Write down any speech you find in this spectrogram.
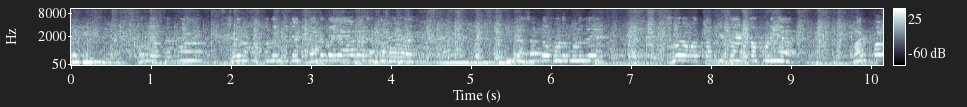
தெரிஞ்சுக்கலாம் சேர மக்களும் மிக கடுமையாக சண்டை போடுறாங்க இந்த சண்டை போடும் பொழுது சூரபத்தம் கிட்ட இருக்கக்கூடிய பற்பல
